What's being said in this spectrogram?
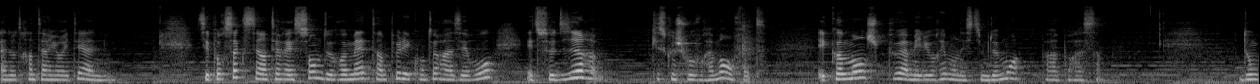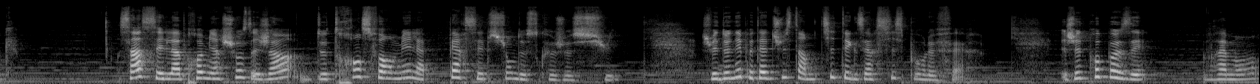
à notre intériorité à nous. C'est pour ça que c'est intéressant de remettre un peu les compteurs à zéro et de se dire qu'est-ce que je veux vraiment en fait? Et comment je peux améliorer mon estime de moi par rapport à ça? Donc, ça, c'est la première chose déjà, de transformer la perception de ce que je suis. Je vais donner peut-être juste un petit exercice pour le faire. Je vais te proposer vraiment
